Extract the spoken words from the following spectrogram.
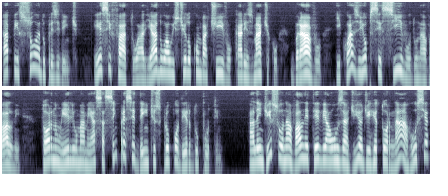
à pessoa do presidente. Esse fato, aliado ao estilo combativo, carismático, bravo e quase obsessivo do Navalny, tornam ele uma ameaça sem precedentes para o poder do Putin. Além disso, Navalny teve a ousadia de retornar à Rússia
